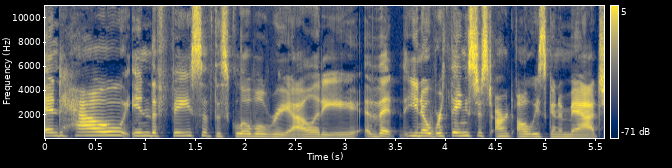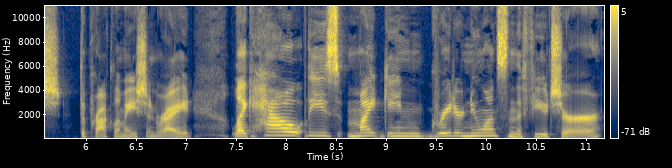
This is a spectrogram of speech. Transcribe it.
and how, in the face of this global reality, that, you know, where things just aren't always going to match the proclamation, right? Like how these might gain greater nuance in the future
